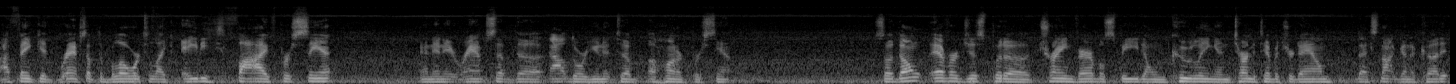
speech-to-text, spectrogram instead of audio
I think it ramps up the blower to like 85% and then it ramps up the outdoor unit to 100%. So don't ever just put a Trane variable speed on cooling and turn the temperature down. That's not going to cut it.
